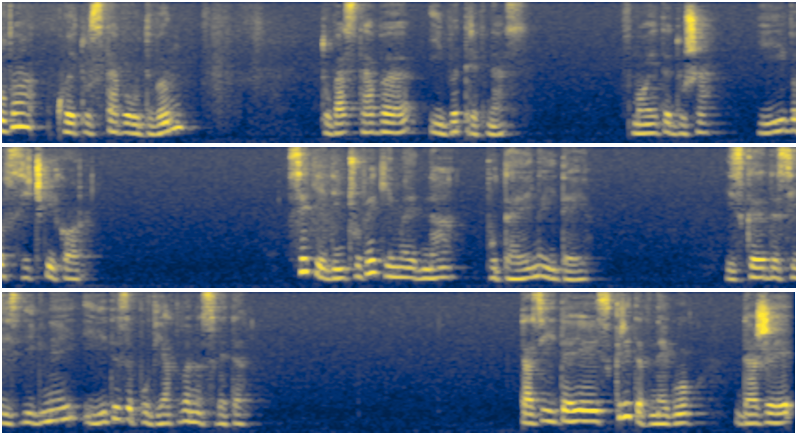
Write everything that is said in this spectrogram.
Това, което става отвън, това става и вътре в нас, в моята душа и във всички хора. Всеки един човек има една потаена идея. Иска да се издигне и да заповядва на света. Тази идея е скрита в него, даже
